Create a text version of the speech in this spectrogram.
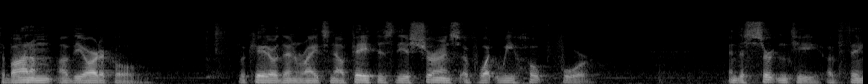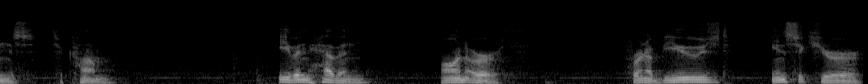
At the bottom of the article, Lucado then writes Now, faith is the assurance of what we hope for and the certainty of things to come. Even heaven on earth for an abused, insecure,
